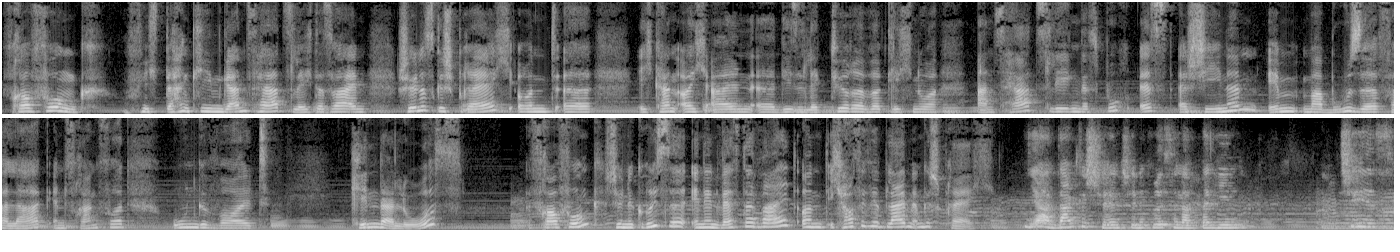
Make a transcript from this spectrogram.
Frau Funk, ich danke Ihnen ganz herzlich. Das war ein schönes Gespräch und äh, ich kann euch allen äh, diese Lektüre wirklich nur ans Herz legen. Das Buch ist erschienen im Mabuse Verlag in Frankfurt, ungewollt kinderlos. Frau Funk, schöne Grüße in den Westerwald und ich hoffe, wir bleiben im Gespräch. Ja, danke schön. Schöne Grüße nach Berlin. Tschüss.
